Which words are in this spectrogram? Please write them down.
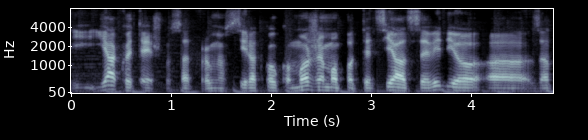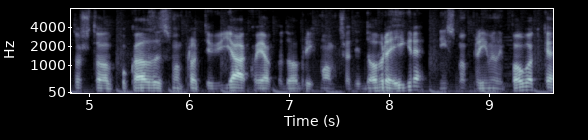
i jako je teško sad prognosticirati koliko možemo. Potencijal se vidio uh, zato što pokazali smo protiv jako, jako dobrih momčadi dobre igre. Nismo primili pogodke.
